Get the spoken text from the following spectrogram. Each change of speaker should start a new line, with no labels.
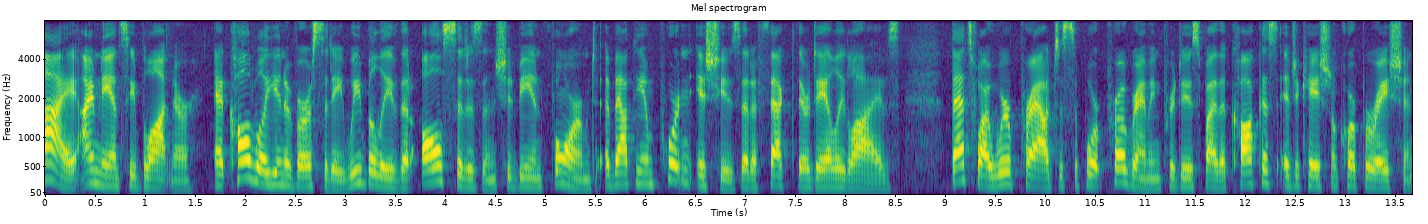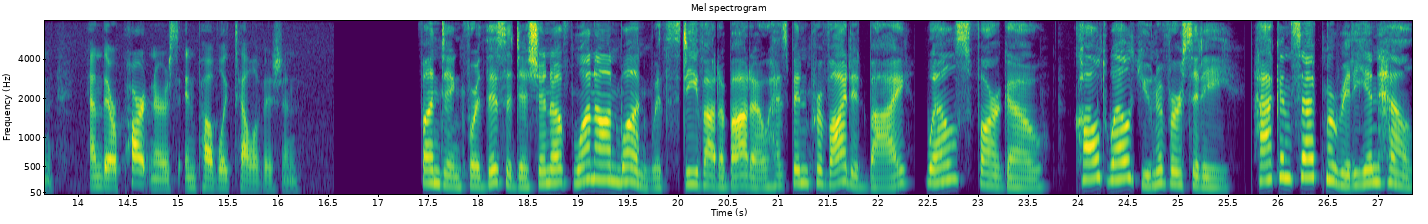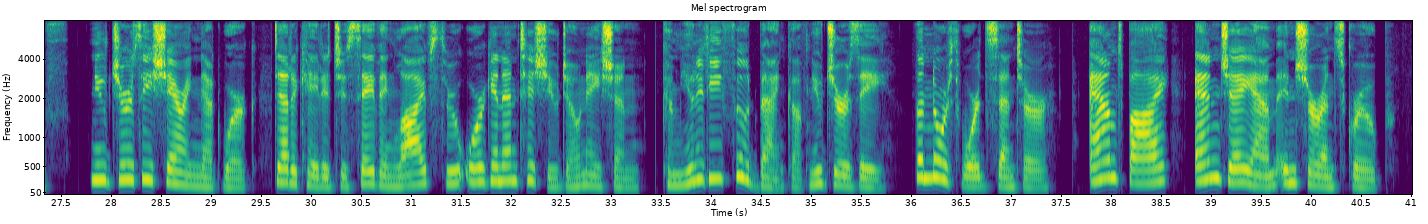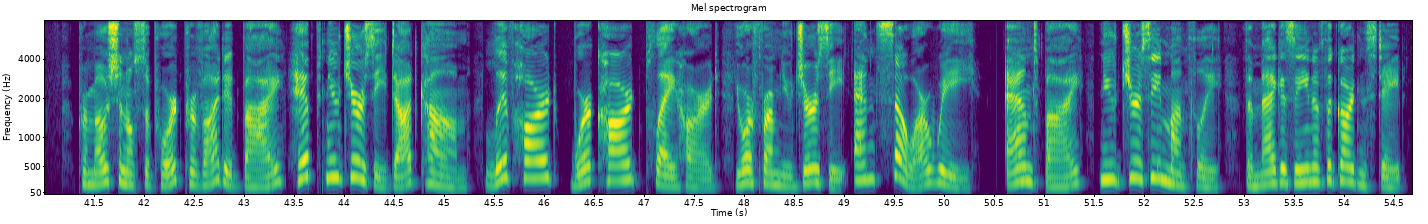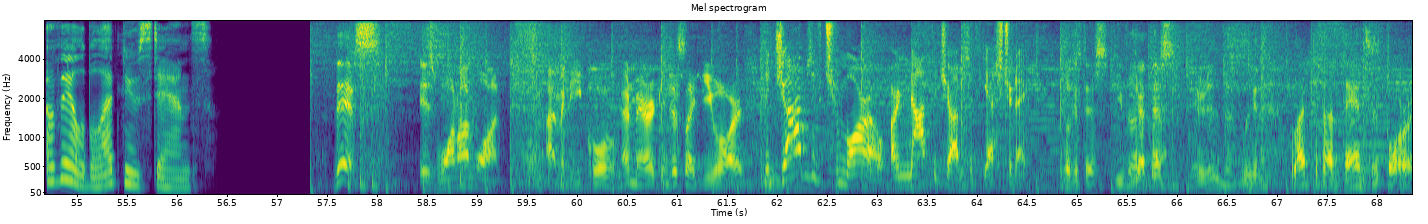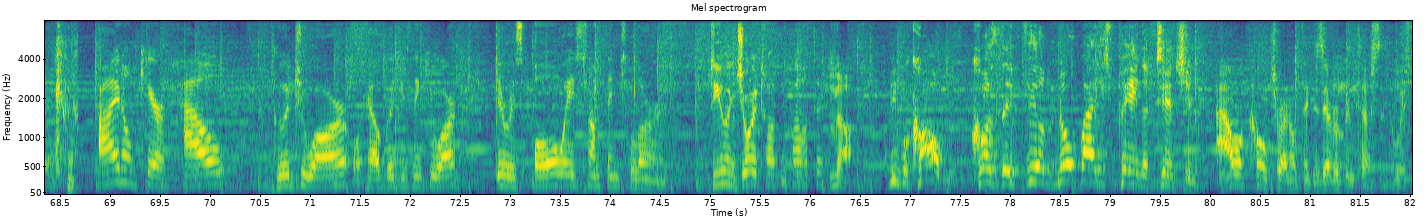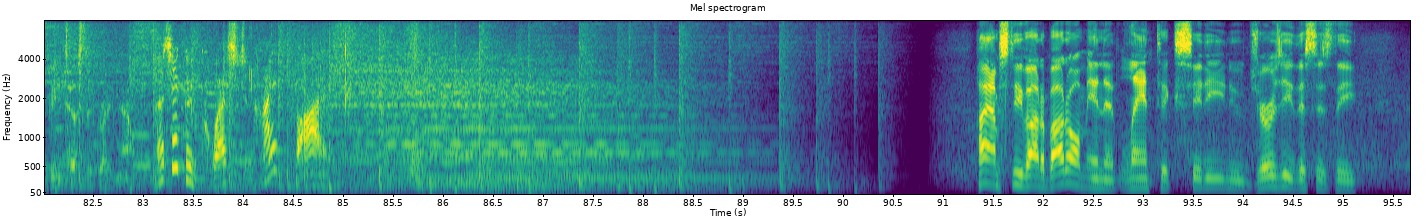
Hi, I'm Nancy Blotner. At Caldwell University, we believe that all citizens should be informed about the important issues that affect their daily lives. That's why we're proud to support programming produced by the Caucus Educational Corporation and their partners in public television.
Funding for this edition of One on One with Steve Adubato has been provided by Wells Fargo, Caldwell University, Hackensack Meridian Health, New Jersey Sharing Network, dedicated to saving lives through organ and tissue donation, Community Food Bank of New Jersey, the Northward Center, and by NJM Insurance Group. Promotional support provided by hipnewjersey.com. Live hard, work hard, play hard. You're from New Jersey, and so are we. And by New Jersey Monthly, the magazine of the Garden State, available at newsstands.
This is One on One. I'm an equal American just like you are.
The jobs of tomorrow are not the jobs of yesterday.
Look at this.
You,
got this?
Here it is, man. Look at that.
Life without dance is boring.
I don't care how good you are or how good you think you are, there is always something to learn.
Do you enjoy talking politics?
No.
People call me because they feel nobody's paying attention.
Our culture, I don't think, has ever been tested the way it's being tested right now.
Such a good question. High five.
Hi, I'm Steve Adubato. I'm in Atlantic City, New Jersey. This is the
